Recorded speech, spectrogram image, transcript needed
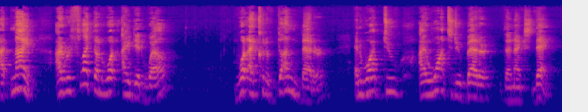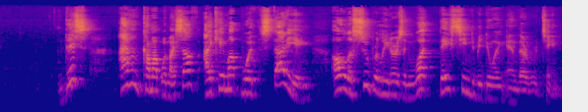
At night, I reflect on what I did well, what I could have done better, and what do I want to do better the next day. This I haven't come up with myself. I came up with studying all the super leaders and what they seem to be doing in their routine.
